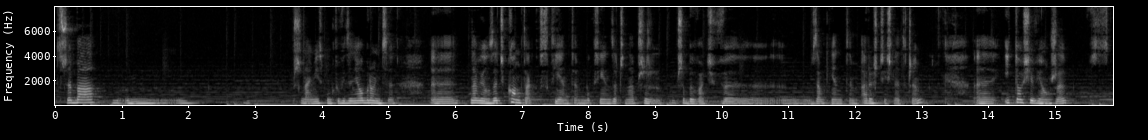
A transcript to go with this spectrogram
Trzeba, mm, przynajmniej z punktu widzenia obrońcy, nawiązać kontakt z klientem, bo klient zaczyna przebywać w, w zamkniętym areszcie śledczym i to się wiąże z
